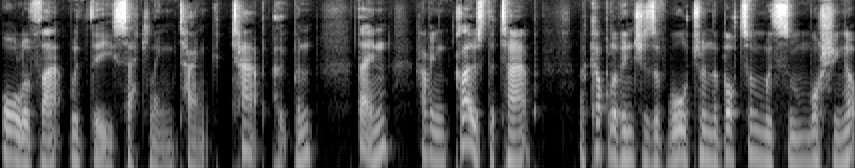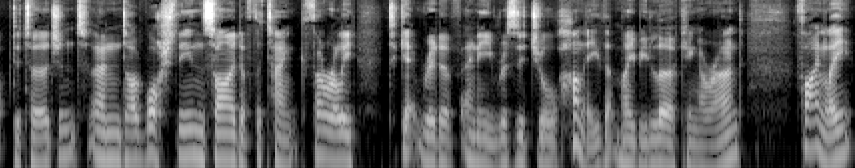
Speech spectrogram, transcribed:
all of that with the settling tank tap open. Then, having closed the tap, a couple of inches of water in the bottom with some washing up detergent, and I wash the inside of the tank thoroughly to get rid of any residual honey that may be lurking around. Finally,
